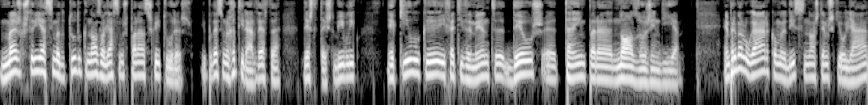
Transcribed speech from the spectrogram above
Mas gostaria, acima de tudo, que nós olhássemos para as Escrituras e pudéssemos retirar desta, deste texto bíblico aquilo que efetivamente Deus eh, tem para nós hoje em dia. Em primeiro lugar, como eu disse, nós temos que olhar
